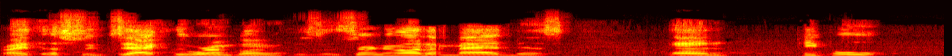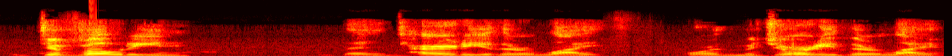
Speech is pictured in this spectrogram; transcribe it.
right? That's exactly where I'm going with. There's a certain amount of madness, and people devoting the entirety of their life or the majority of their life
